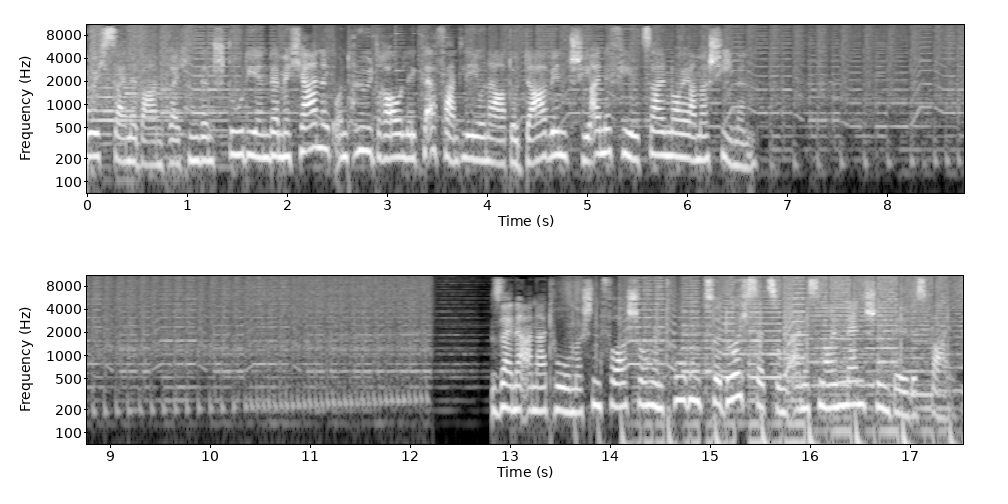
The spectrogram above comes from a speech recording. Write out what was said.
Durch seine bahnbrechenden Studien der Mechanik und Hydraulik erfand Leonardo da Vinci eine Vielzahl neuer Maschinen. Seine anatomischen Forschungen trugen zur Durchsetzung eines neuen Menschenbildes bei.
